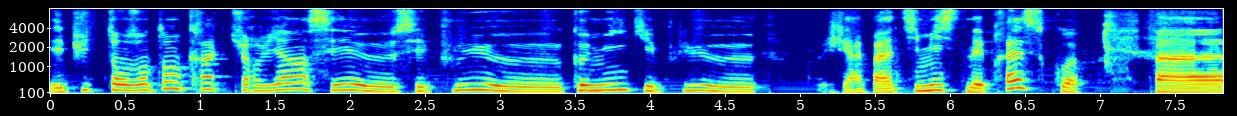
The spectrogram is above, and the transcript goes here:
Et puis de temps en temps, crac, tu reviens, c'est plus comique et plus, je dirais pas intimiste, mais presque, quoi. Enfin,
